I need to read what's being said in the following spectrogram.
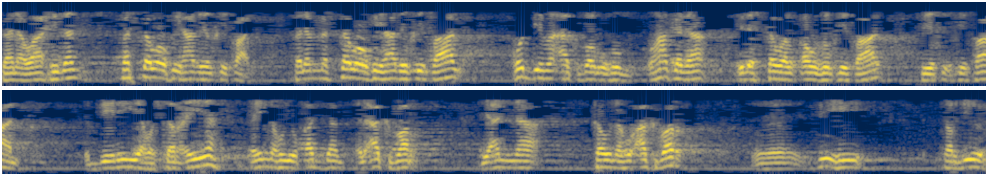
كان واحدا فاستووا في هذه الخصال. فلما استووا في هذه الخصال قدم أكبرهم. وهكذا إذا استوى القوم في الخصال في خصال الدينية والشرعية فإنه يقدم الأكبر لأن كونه أكبر آه، فيه ترجيح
